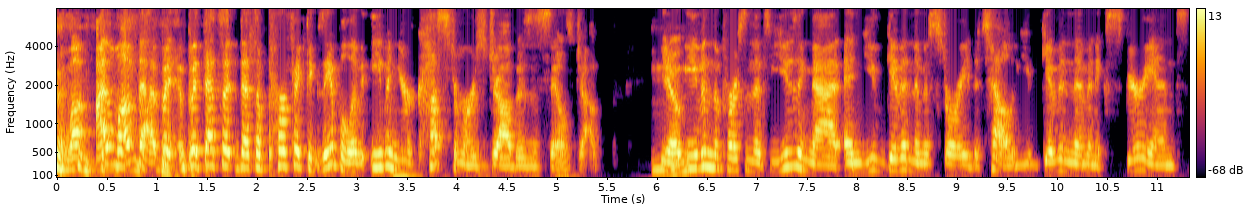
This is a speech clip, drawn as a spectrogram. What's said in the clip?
well, I love that, but but that's a that's a perfect example of even your customer's job as a sales job. You know, mm-hmm. even the person that's using that, and you've given them a story to tell. You've given them an experience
